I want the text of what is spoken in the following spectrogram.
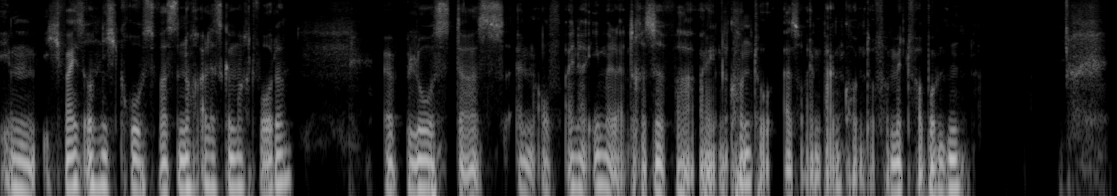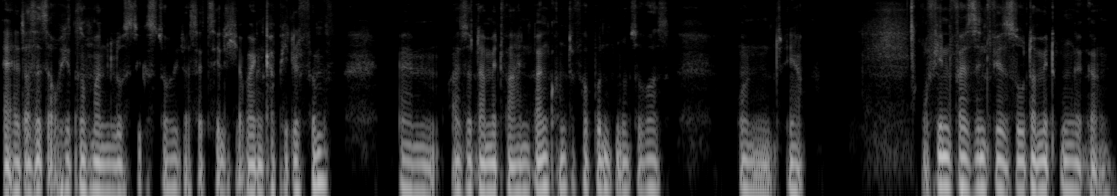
Ähm, ich weiß auch nicht groß, was noch alles gemacht wurde. Äh, bloß, dass, ähm, auf einer E-Mail-Adresse war ein Konto, also ein Bankkonto mit verbunden. Äh, das ist auch jetzt noch mal 'ne lustige Story, das erzähle ich aber in Kapitel 5. Ähm, also damit war ein Bankkonto verbunden und so was. Und ja. Auf jeden Fall sind wir so damit umgegangen.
